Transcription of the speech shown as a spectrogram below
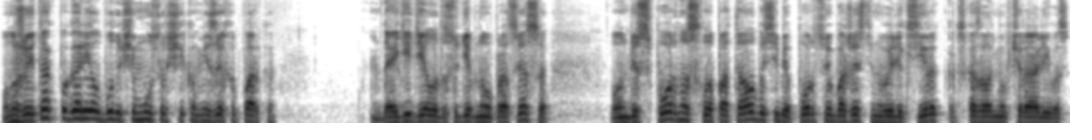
Он уже и так погорел, будучи мусорщиком из эхо-парка. Дойди дело до судебного процесса, он бесспорно схлопотал бы себе порцию божественного эликсира, как сказал ему вчера Оливас.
